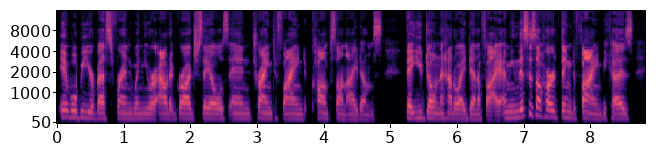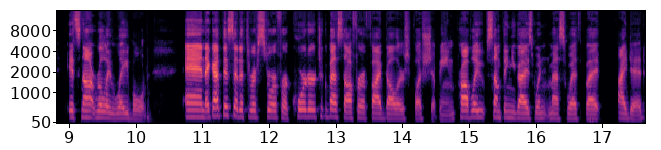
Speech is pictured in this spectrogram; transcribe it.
It will be your best friend when you are out at garage sales and trying to find comps on items that you don't know how to identify. I mean, this is a hard thing to find because it's not really labeled. And I got this at a thrift store for a quarter, took a best offer of $5 plus shipping. Probably something you guys wouldn't mess with, but I did.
